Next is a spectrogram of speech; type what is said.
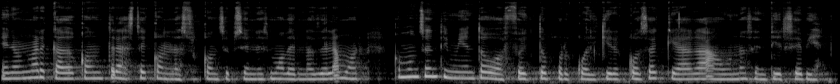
en un marcado contraste con las concepciones modernas del amor como un sentimiento o afecto por cualquier cosa que haga a uno sentirse bien.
